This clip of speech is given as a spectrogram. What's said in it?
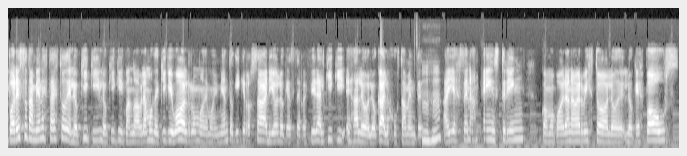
por eso también está esto de lo Kiki, lo Kiki, cuando hablamos de Kiki Ballroom o de movimiento Kiki Rosario, lo que se refiere al Kiki es a lo local justamente. Hay escenas mainstream como podrán haber visto lo, de, lo que es Pose,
